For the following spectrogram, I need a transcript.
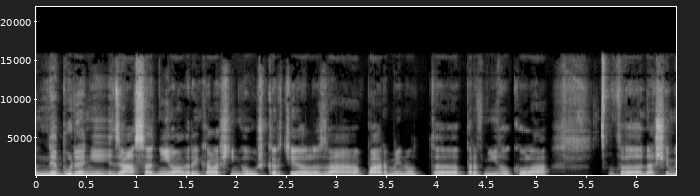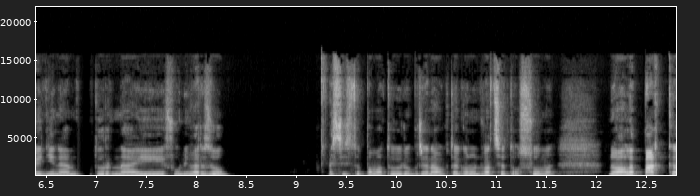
nebude nic zásadního. Andrej Kalašník ho uškrtil za pár minut prvního kola v našem jediném turnaji v Univerzu, jestli si to pamatuju dobře, na OKTAGONu 28. No ale pak e,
